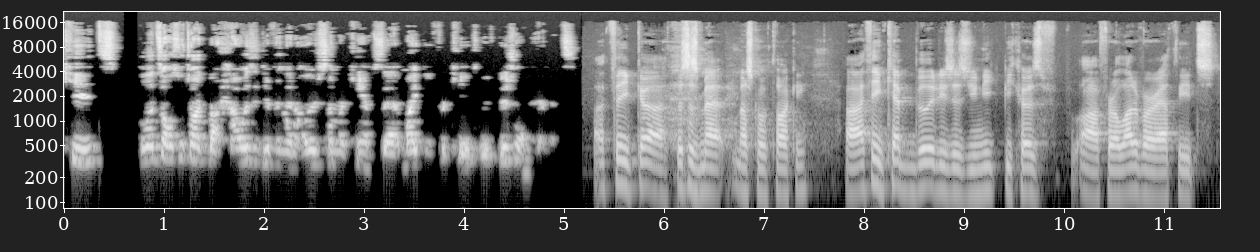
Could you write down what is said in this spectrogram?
kids, but let's also talk about how is it different than other summer camps that might be for kids with visual impairments. I think uh, this is Matt Mesko talking. Uh, I think Campabilities is unique because uh, for a lot of our athletes,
